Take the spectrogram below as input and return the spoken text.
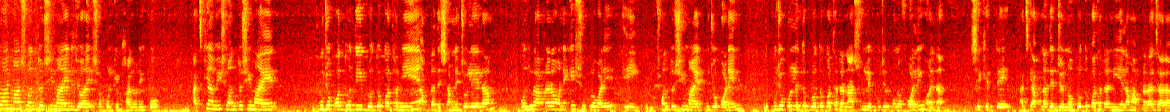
জয় মা সন্তোষী মায়ের জয়, সকলকে ভালো রেখো। আজকে আমি সন্তোষী মায়ের পুজো পদ্ধতি, ব্রত কথা নিয়ে আপনাদের সামনে চলে এলাম। বন্ধুরা, আপনারা অনেকেই শুক্রবারে এই সন্তোষী মায়ের পুজো করেন। তো পুজো করলে তো ব্রত কথাটা না শুনলে পুজোর কোনো ফলই হয় না। সেক্ষেত্রে আজকে আপনাদের জন্য ব্রত কথাটা নিয়ে এলাম। আপনারা যারা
